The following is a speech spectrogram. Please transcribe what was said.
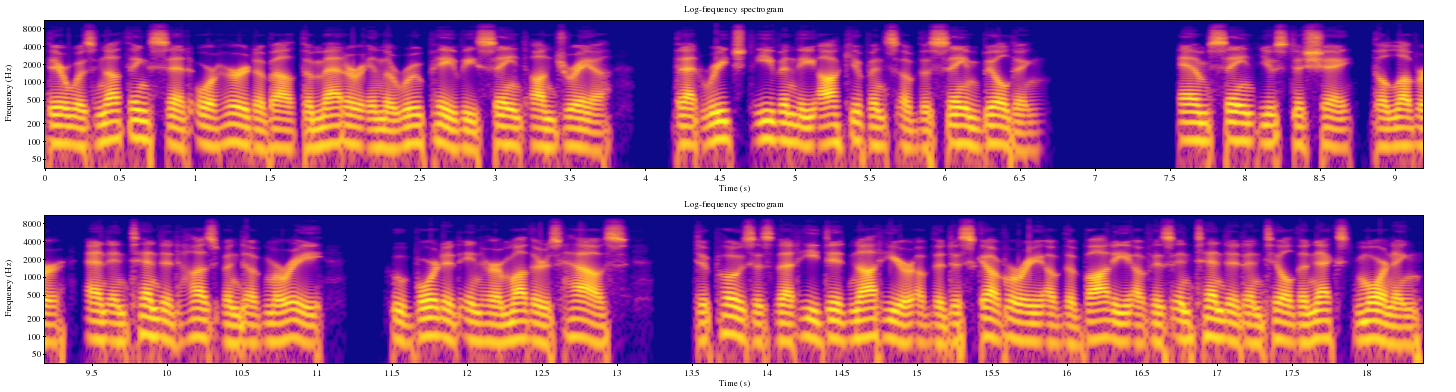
There was nothing said or heard about the matter in the Rue Pavée Saint Andrea, that reached even the occupants of the same building. M. Saint Eustache, the lover and intended husband of Marie, who boarded in her mother's house, deposes that he did not hear of the discovery of the body of his intended until the next morning,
